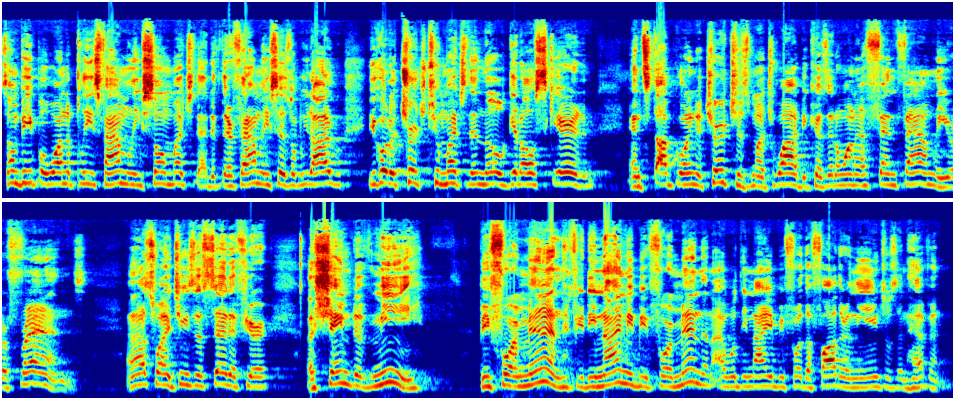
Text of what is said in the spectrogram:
Some people want to please family so much that if their family says, well, we, you go to church too much, then they'll get all scared and, and stop going to church as much. Why? Because they don't want to offend family or friends. And that's why Jesus said, if you're ashamed of me before men, if you deny me before men, then I will deny you before the Father and the angels in heaven.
